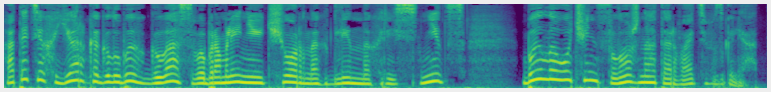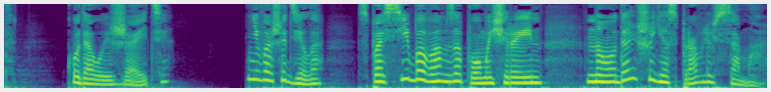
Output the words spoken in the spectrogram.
От этих ярко-голубых глаз в обрамлении черных длинных ресниц было очень сложно оторвать взгляд. «Куда уезжаете?» «Не ваше дело. Спасибо вам за помощь, Рейн, но дальше я справлюсь сама».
